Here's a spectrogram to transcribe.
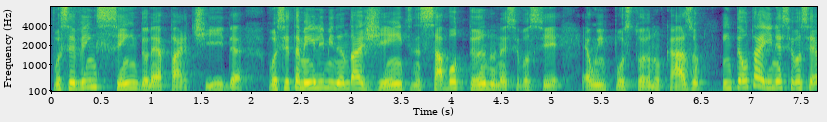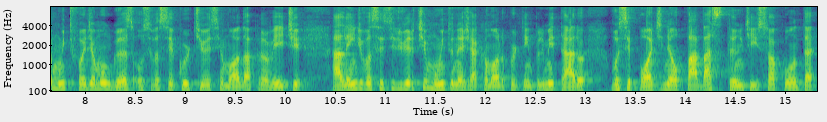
você vencendo, né, a partida, você também eliminando agentes, né, sabotando, né, se você é um impostor no caso. Então tá aí, né, se você é muito fã de Among Us ou se você curtiu esse modo, aproveite. Além de você se divertir muito, né, já que é um modo por tempo limitado, você pode, né, upar bastante aí sua conta,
